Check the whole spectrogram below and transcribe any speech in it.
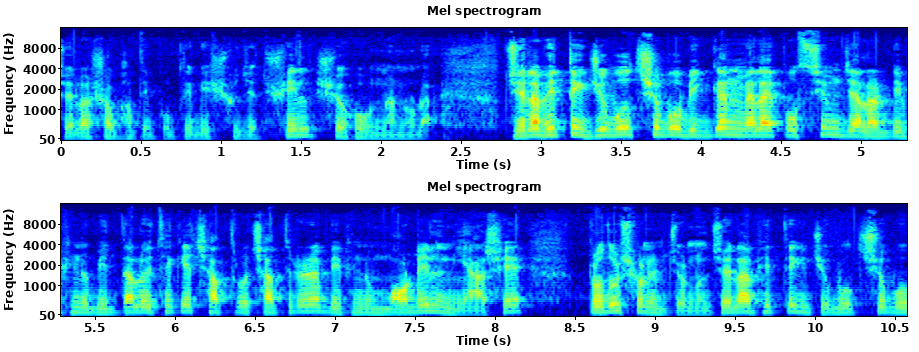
জেলা সভাধিপতি বিশ্বজিৎ শীল সহ অন্যান্যরা। জেলাভিত্তিক যুবোৎসব ও বিজ্ঞান মেলায় পশ্চিম জেলার বিভিন্ন বিদ্যালয় থেকে ছাত্রছাত্রীরা বিভিন্ন মডেল নিয়ে আসে প্রদর্শনের জন্য। জেলাভিত্তিক যুবোৎসব ও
